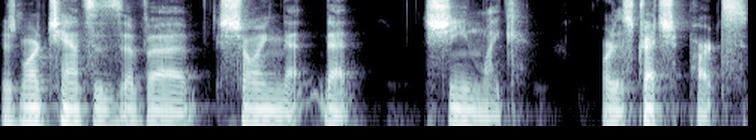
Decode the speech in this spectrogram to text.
there's more chances of uh, showing that that sheen like or the stretch parts.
